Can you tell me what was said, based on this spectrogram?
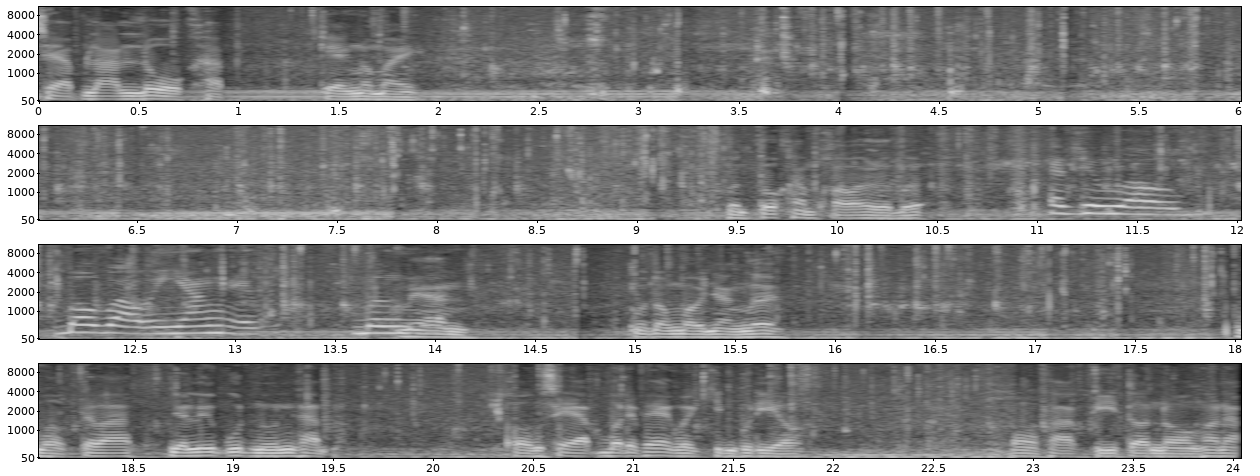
แสบลานโลกครับ แกงหน่อไม้บนโต๊ะข้ามเขาเลยเบอแต่ที่เราเบาๆอีหยังให้เบิ่งแมนมันต้องเบาหยังเลย บอกแต่ว่าอย่าลืมอุดหนุนครับ ของแสบบริแพงไว้กินผู้เดียวมอฝากพีตอนน้องเขาน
